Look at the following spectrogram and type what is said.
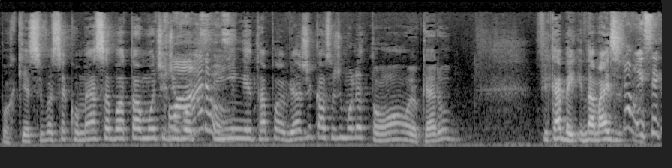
Porque se você começa a botar um monte claro. de roupinha e tá, viaja de calça de moletom, eu quero ficar bem. Ainda mais. Não, e você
